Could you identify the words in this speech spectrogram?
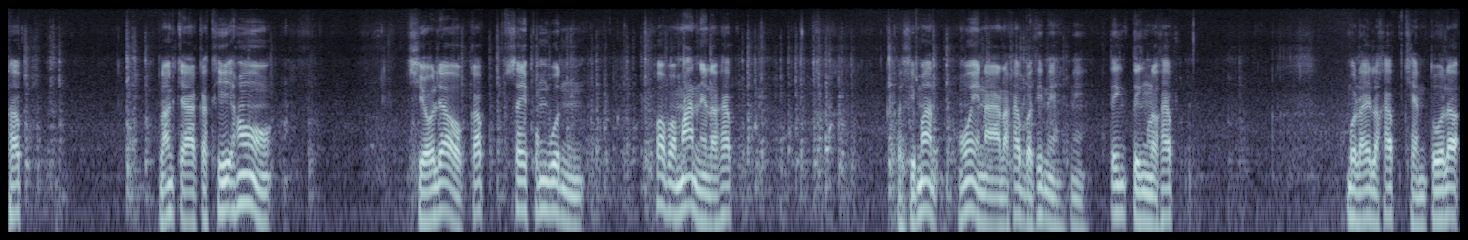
ครับ หลังจากกะทิห่อเขียวแล้วกับใส่พงวุ้นพ่อประมาณนี่แหละครับกสิมันห้อยหนาแล้วครับแบบที่นี่นี่เต็งตึงแล้วครับบไรแล้วครับ แขนตัวแล้ว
